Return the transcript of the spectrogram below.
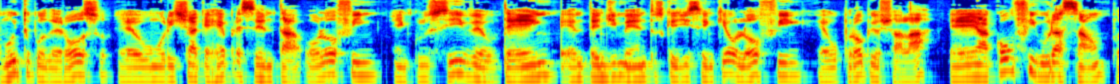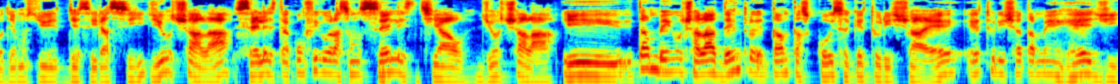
muito poderoso, é um orixá que representa Olofim, inclusive tem entendimentos que dizem que Olofim é o próprio Oxalá, é a configuração, podemos dizer assim, de Oxalá, da configuração celestial de Oxalá. E, também Oxalá, dentro de tantas coisas que este orixá é, este orixá também rege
